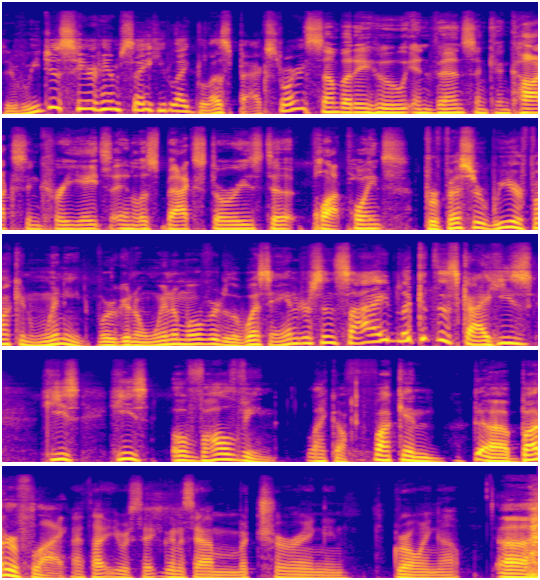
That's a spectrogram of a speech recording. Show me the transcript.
did we just hear him say he liked less backstory? Somebody who invents and concocts and creates endless backstories to plot points. Professor, we are fucking winning. We're gonna win him over to the Wes Anderson side. Look at this guy. He's he's he's evolving like a fucking uh, butterfly. I thought you were going to say I'm maturing and growing up. Uh,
